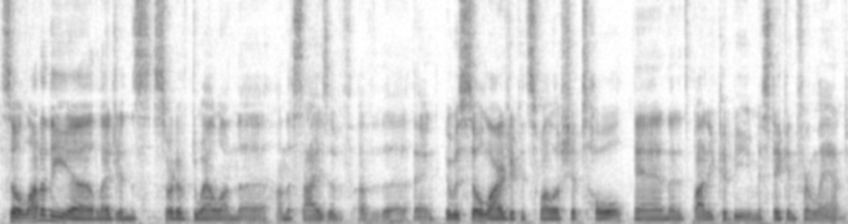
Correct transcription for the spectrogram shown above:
so a lot of the uh, legends sort of dwell on the on the size of, of the thing. It was so large it could swallow ships whole, and that its body could be mistaken for land.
